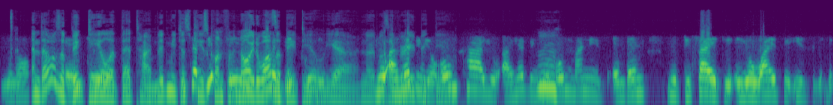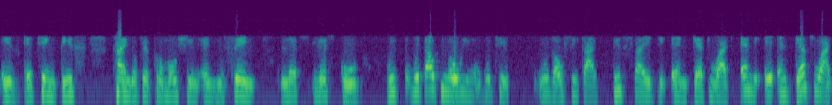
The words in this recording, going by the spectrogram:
you know. and that was a big And, deal uh, at that time. Let me just please confirm. No, it was a big deal. deal. Yeah, no, it you was a very big deal. You are having your own car, you are having your own monies, and then you decide your wife is is getting this kind of a promotion, and you say, "Let's let's go," with, without knowing ukuthi uzawufika this side and get what, and and guess what?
